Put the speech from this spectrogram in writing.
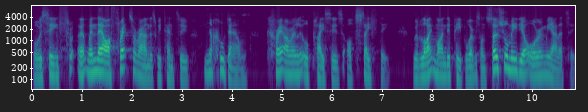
Well, we're seeing uh, when there are threats around us, we tend to knuckle down, create our own little places of safety with like minded people, whether it's on social media or in reality.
